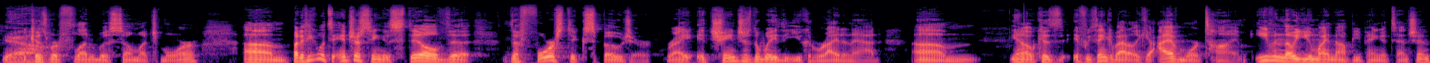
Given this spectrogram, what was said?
Yeah. Because we're flooded with so much more. Um, but I think what's interesting is still the, the forced exposure, right? It changes the way that you could write an ad. Um, you know, because if we think about it, like I have more time, even though you might not be paying attention.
